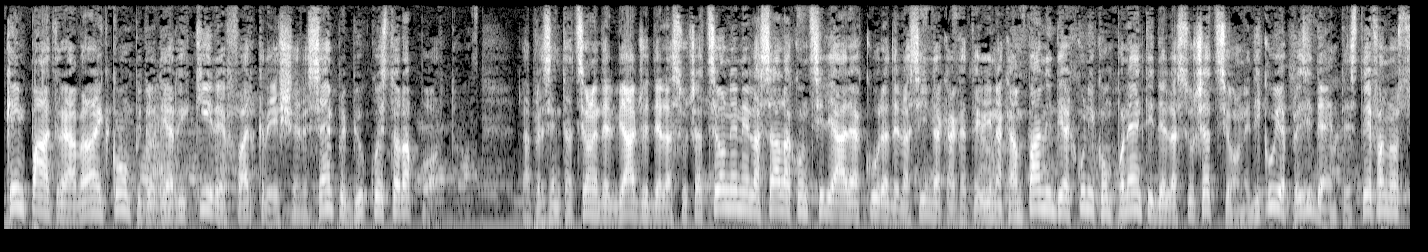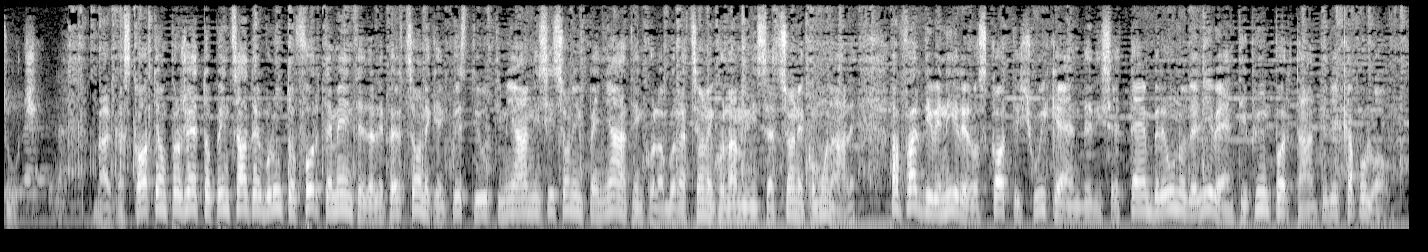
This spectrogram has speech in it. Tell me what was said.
che in patria avrà il compito di arricchire e far crescere sempre più questo rapporto. La presentazione del viaggio e dell'associazione nella sala consiliare a cura della sindaca Caterina Campani e di alcuni componenti dell'associazione, di cui è presidente Stefano Orsucci. Barga Scott è un progetto pensato e voluto fortemente dalle persone che in questi ultimi anni si sono impegnate in collaborazione con l'amministrazione comunale a far divenire lo Scottish Weekend di settembre uno degli eventi più importanti del capoluogo.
